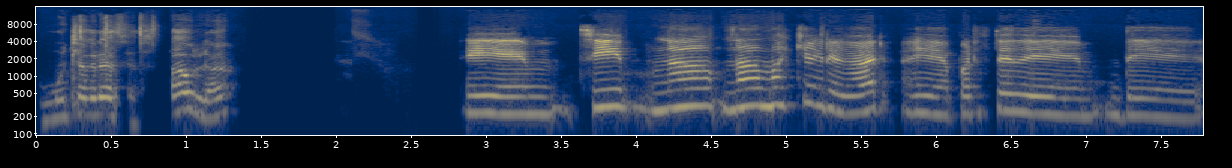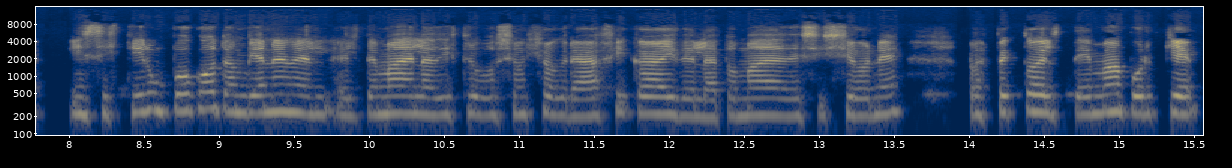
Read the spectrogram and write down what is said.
muchas gracias. Paula. Eh, sí, nada, nada, más que agregar, eh, aparte de, insistir un poco también en el, tema de la distribución geográfica y de la toma de decisiones respecto del tema, porque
